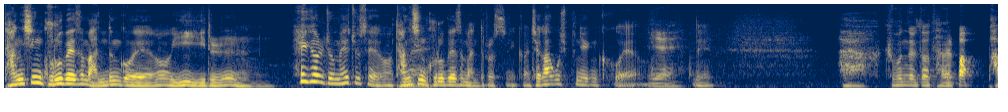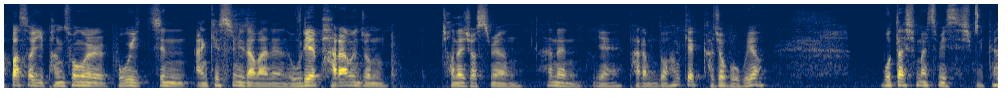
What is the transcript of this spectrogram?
당신 그룹에서 만든 거예요. 이 일을 음, 해결 좀 해주세요. 당신 네. 그룹에서 만들었으니까 제가 하고 싶은 얘기는 그거예요. 예. 네. 아휴, 그분들도 다들 바, 바빠서 이 방송을 보고 있진 않겠습니다만은 우리의 바람은 좀 전해줬으면 하는 예 바람도 함께 가져보고요. 못 하신 말씀 있으십니까?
